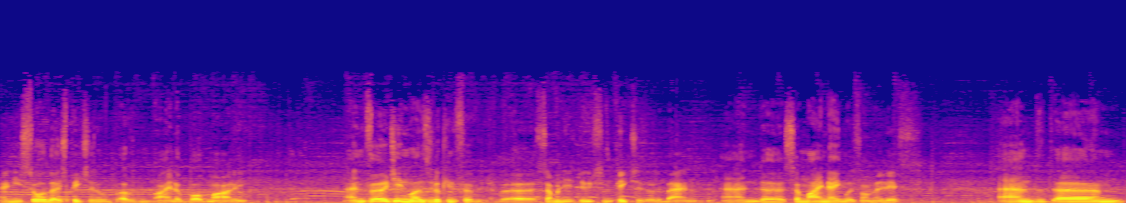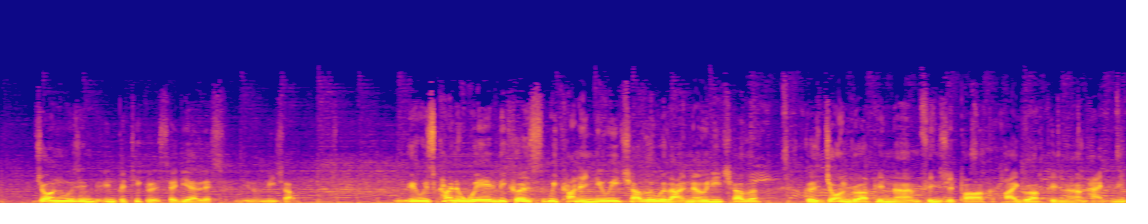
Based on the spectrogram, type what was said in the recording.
and he saw those pictures of, of mine of Bob Marley. And Virgin was looking for uh, somebody to do some pictures of the band, and uh, so my name was on the list. And um, John was in, in particular said, yeah, let's you know meet up. It was kind of weird because we kind of knew each other without knowing each other. Because John grew up in um, Finsbury Park, I grew up in um, Hackney.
